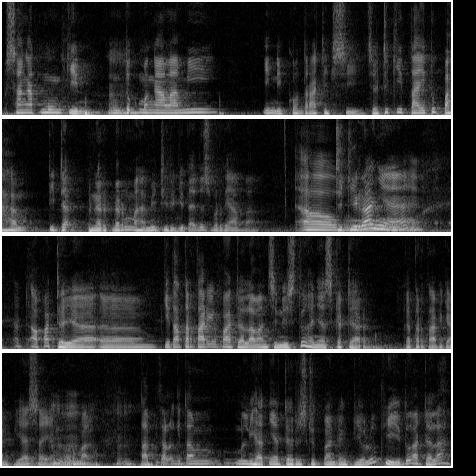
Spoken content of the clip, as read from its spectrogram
sangat mungkin untuk mengalami ini kontradiksi. Jadi kita itu paham tidak benar-benar memahami diri kita itu seperti apa. Oh. Dikiranya apa daya eh, kita tertarik pada lawan jenis itu hanya sekedar ketertarikan biasa yang normal. Tapi kalau kita melihatnya dari sudut pandang biologi itu adalah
